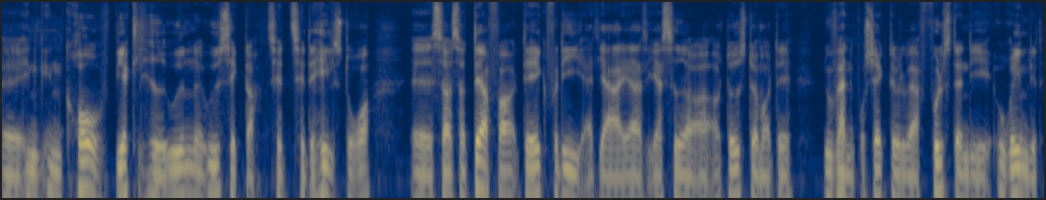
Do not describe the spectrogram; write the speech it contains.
en, en krog virkelighed uden øh, udsigter til, til det helt store. Øh, så, så derfor, det er ikke fordi, at jeg, jeg, jeg sidder og, og dødstømmer det nuværende projekt. Det vil være fuldstændig urimeligt.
